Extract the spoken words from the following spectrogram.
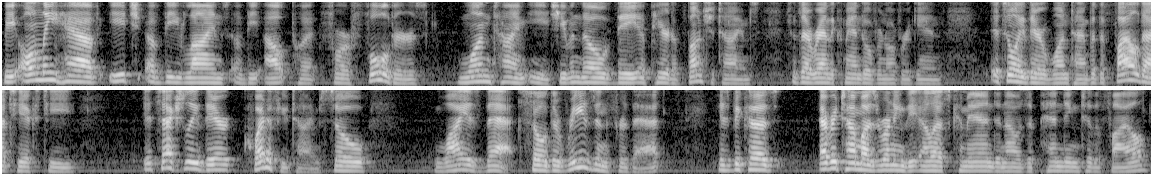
we only have each of the lines of the output for folders one time each, even though they appeared a bunch of times since I ran the command over and over again. It's only there one time, but the file.txt, it's actually there quite a few times. So why is that? So the reason for that is because every time I was running the ls command and I was appending to the file,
